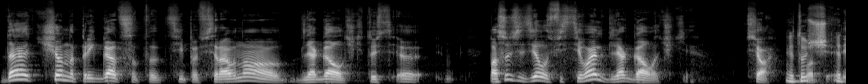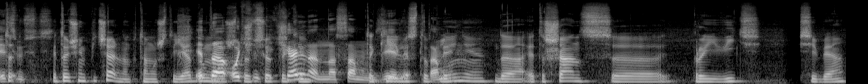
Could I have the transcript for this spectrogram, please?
да, что напрягаться-то, типа, все равно для галочки. То есть, э, по сути дела, фестиваль для галочки. Все. Это, Вот очень, это, этим- это очень печально, потому что я Это думаю, что очень всё-таки печально на самом такие деле. потому- выступления, да, это шанс э, проявить себя,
